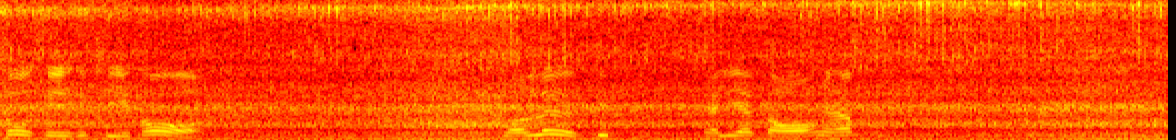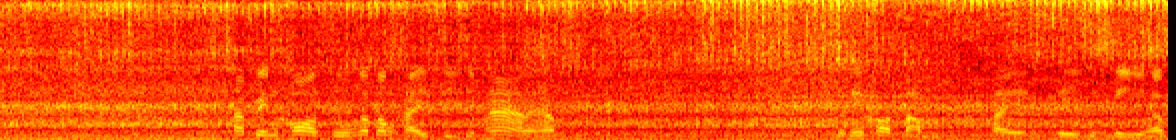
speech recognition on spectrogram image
โซ่ 44 ข้อโรลเลอร์ 10แคเรีย 2 นะครับ ถ้าเป็นข้อสูงก็ต้องใส่ 45 นะครับ ตัวนี้ข้อต่ำใส่44 ครับ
